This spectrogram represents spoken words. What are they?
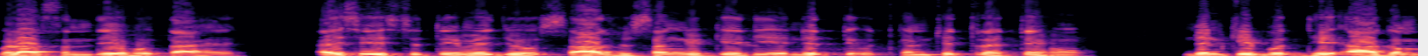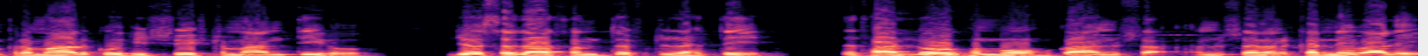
बड़ा संदेह होता है। ऐसी स्थिति में जो साधु संघ के लिए नित्य उत्कंठित रहते हों, जिनकी बुद्धि आगम प्रमाण को ही श्रेष्ठ मानती हो, जो सदा संतुष्ट रहते तथा लोभ मोह का अनुसरण करने वाले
